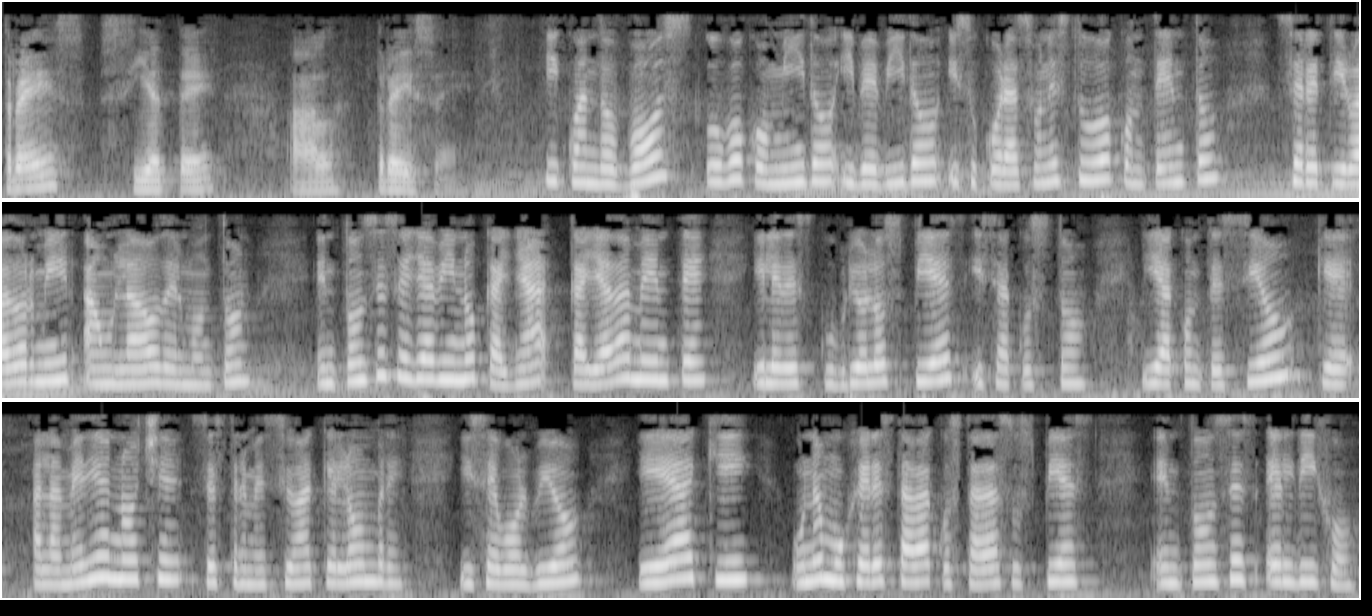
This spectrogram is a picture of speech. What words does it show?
3, 7 al 13. Y cuando vos hubo comido y bebido y su corazón estuvo contento, se retiró a dormir a un lado del montón Entonces ella vino calla- calladamente y le descubrió los pies y se acostó. Y aconteció que a la medianoche se estremeció aquel hombre y se volvió, y he aquí una mujer estaba acostada a sus pies. Entonces él dijo,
